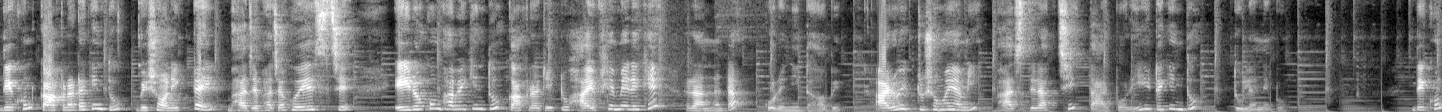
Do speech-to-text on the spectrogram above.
দেখুন কাঁকড়াটা কিন্তু বেশ অনেকটাই ভাজা ভাজা হয়ে এসছে। এইরকমভাবে কিন্তু কাঁকড়াটি একটু হাই ফ্লেমে রেখে রান্নাটা করে নিতে হবে। আরও একটু সময় আমি ভাজতে রাখছি, তারপরেই এটা কিন্তু তুলে নেব। দেখুন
